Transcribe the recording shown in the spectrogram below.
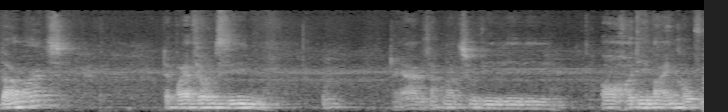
damals. Das war ja für uns die, ja, wie sagt man dazu, wie, wie, wie oh, heute gehen wir einkaufen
